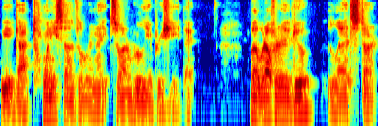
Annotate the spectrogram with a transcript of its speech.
We got 20 subs overnight, so I really appreciate that. But without further ado, let's start.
